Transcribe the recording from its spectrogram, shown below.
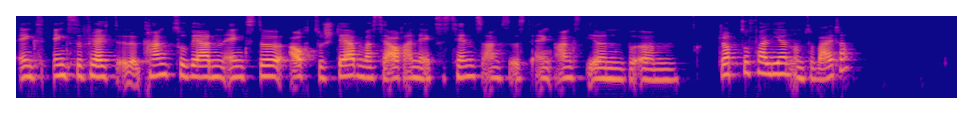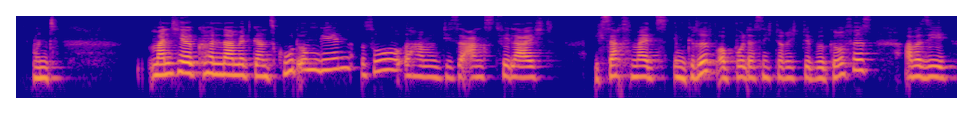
Ängste vielleicht äh, krank zu werden, Ängste auch zu sterben, was ja auch eine Existenzangst ist, Angst ihren ähm, Job zu verlieren und so weiter. Und manche können damit ganz gut umgehen, so haben diese Angst vielleicht, ich sag's mal jetzt im Griff, obwohl das nicht der richtige Begriff ist, aber sie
